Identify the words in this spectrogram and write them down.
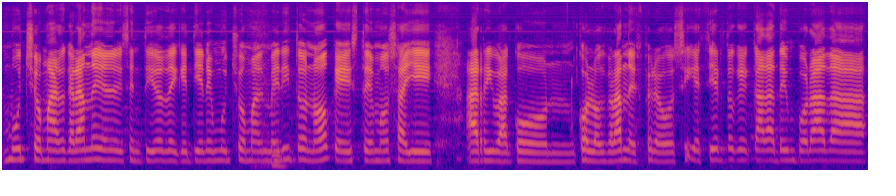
mucho más grande en el sentido de que tiene mucho más mérito, ¿no? Que estemos allí arriba con, con los grandes. Pero sí es cierto que cada temporada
